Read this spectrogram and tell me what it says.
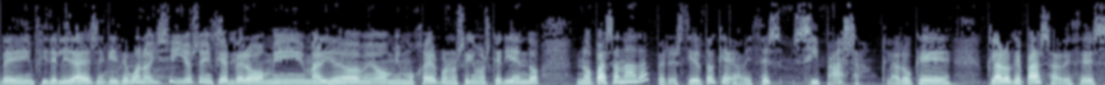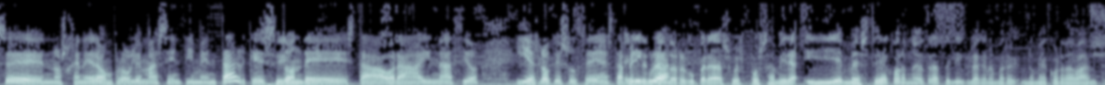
de infidelidades en que dice, bueno, sí, yo soy infiel, Sí. pero mi marido mi- o mi mujer, pues nos seguimos queriendo, no pasa nada, pero es cierto que a veces sí pasa, claro que, claro que pasa, a veces eh, nos genera un problema sentimental, que es Sí. donde está ahora Ignacio, y es lo que sucede en esta película. Intentando recuperar a su esposa. Mira, y eh, me estoy acordando de otra película que no me, no me acordaba antes.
